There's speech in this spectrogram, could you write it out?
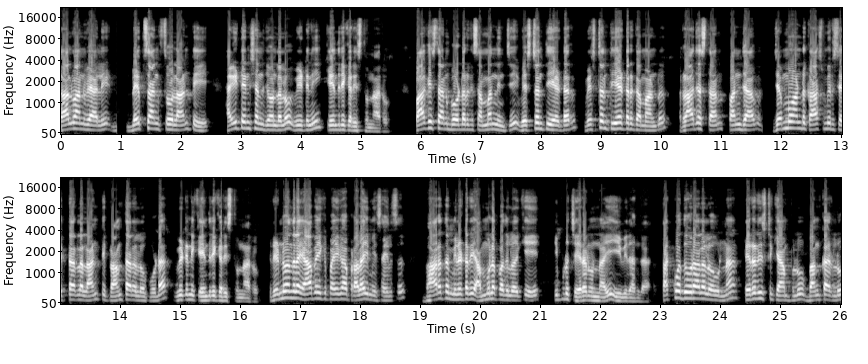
గాల్వాన్ వ్యాలీ డెప్సాంగ్సో లాంటి హైటెన్షన్ జోన్లలో వీటిని కేంద్రీకరిస్తున్నారు. పాకిస్తాన్ బోర్డర్కి సంబంధించి western theatre western theatre command Rajasthan Punjab Jammu and Kashmir సెక్టార్ల లాంటి ప్రాంతాలలో కూడా వీటిని కేంద్రీకరిస్తున్నారు. రెండు వందల యాభైకి పైగా ప్రళయ్ మిసైల్స్ భారత మిలిటరీ అమ్ముల పదిలోకి ఇప్పుడు చేరనున్నాయి ఈ విధంగా. తక్కువ దూరాలలో ఉన్న టెర్రరిస్ట్ క్యాంపులు బంకర్లు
